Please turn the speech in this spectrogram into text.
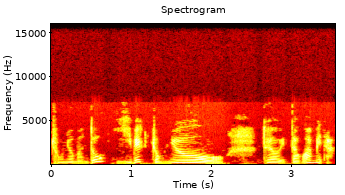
종류만도 200종류 되어 있다고 합니다.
